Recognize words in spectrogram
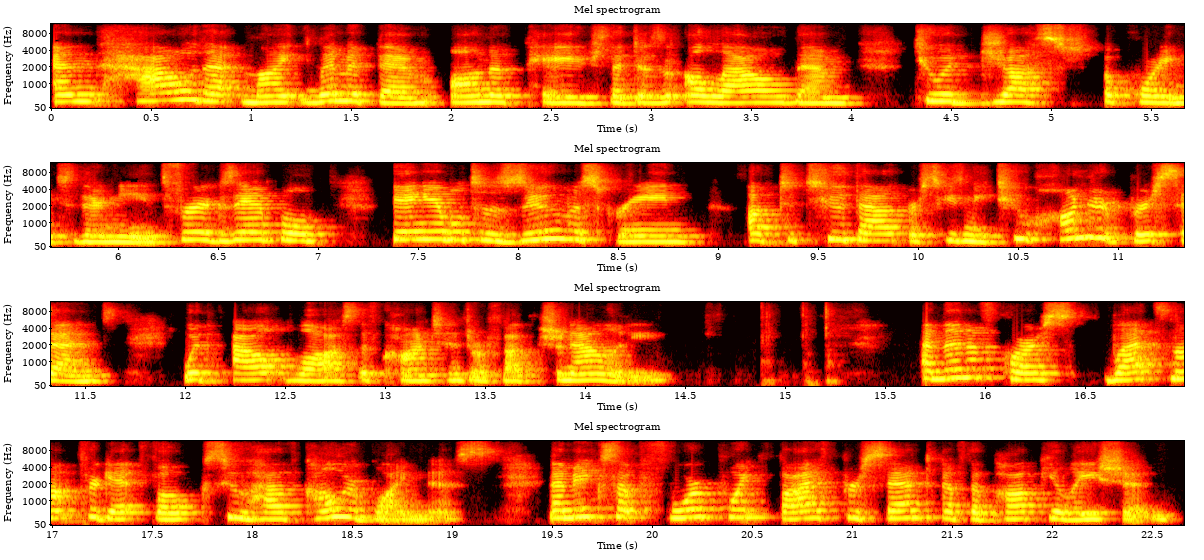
and how that might limit them on a page that doesn't allow them to adjust according to their needs. For example, being able to zoom a screen up to 2000 or excuse me 200% without loss of content or functionality. And then, of course, let's not forget folks who have color blindness. That makes up 4.5% of the population.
